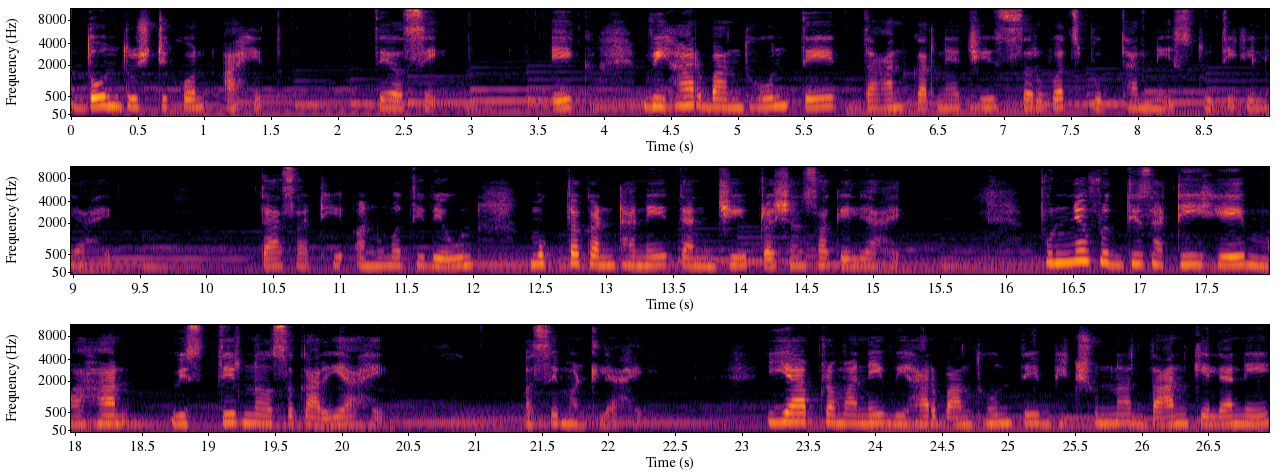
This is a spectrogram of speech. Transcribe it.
दोन दृष्टिकोन आहेत. ते असे. एक विहार बांधून ते दान करण्याची सर्वच बुद्धांनी स्तुती केली आहे. त्यासाठी अनुमती देऊन मुक्तकंठाने त्यांची प्रशंसा केली आहे. पुण्यवृद्धीसाठी हे महान विस्तीर्ण असं कार्य आहे असे म्हटले आहे. याप्रमाणे विहार बांधून ते भिक्षूंना दान केल्याने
